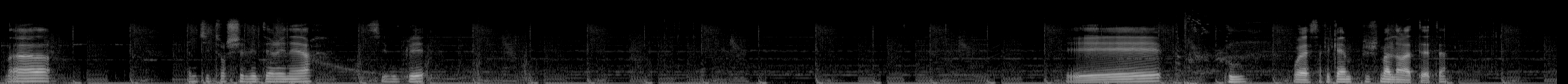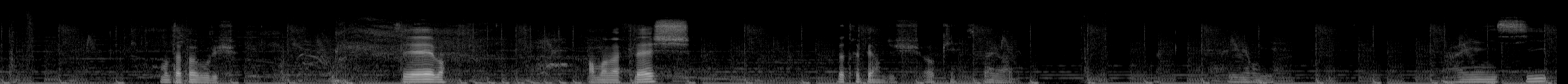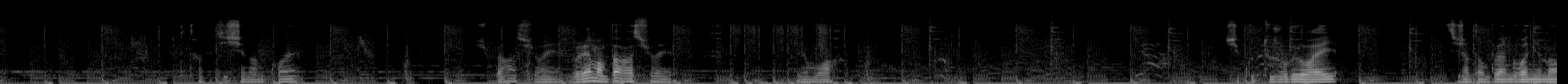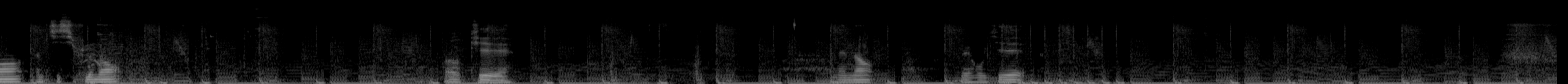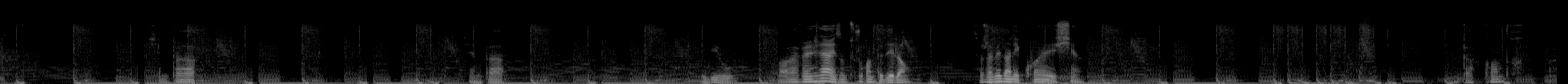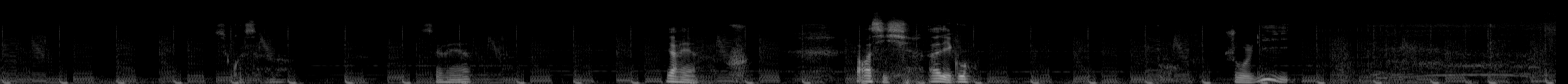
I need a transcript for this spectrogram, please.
Voilà. Un petit tour chez le vétérinaire, s'il vous plaît. Et... Ouais, ça fait quand même plus mal dans la tête. Hein. Bon, pas voulu. C'est bon. Rends-moi ma flèche. L'autre est perdu. Ok, c'est pas grave. Il est. Rien ici. Peut-être un petit chien dans le coin. Je suis pas rassuré. Hein. Vraiment pas rassuré. Hein. Viens voir. J'écoute toujours de l'oreille. Si j'entends un peu un grognement, un petit sifflement. Ok. Maintenant, verrouiller. J'aime pas. J'aime pas. Il est où? Bon, En général, ils ont toujours un peu d'élan. Ils sont jamais dans les coins, les chiens. C'est Rien. Y a rien. Pharmacie. Allez, go. Joli.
